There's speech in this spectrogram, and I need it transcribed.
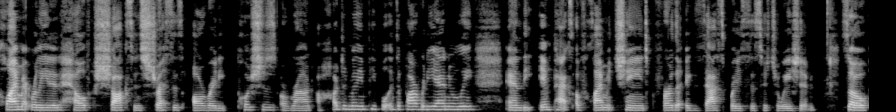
climate related health shocks and stresses already pushes around 100 million people into poverty annually and the impacts of climate change further exacerbates the situation so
